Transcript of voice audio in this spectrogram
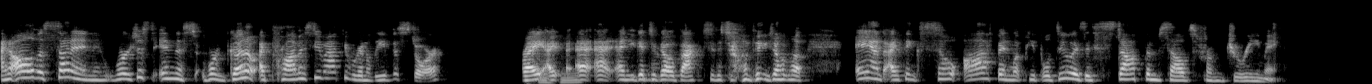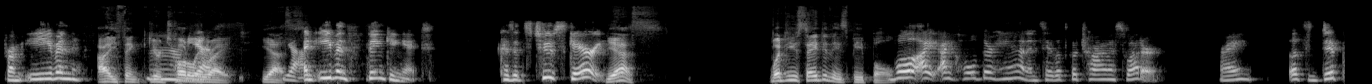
and all of a sudden we're just in this, we're gonna, I promise you, Matthew, we're going to leave the store. Right. Mm-hmm. I, I, and you get to go back to the job that you don't love. And I think so often what people do is they stop themselves from dreaming, from even. I think you're mm, totally yes. right. Yes. Yeah. And even thinking it because it's too scary. Yes. What do you say to these people? Well, I, I hold their hand and say, let's go try on a sweater, right? Let's dip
